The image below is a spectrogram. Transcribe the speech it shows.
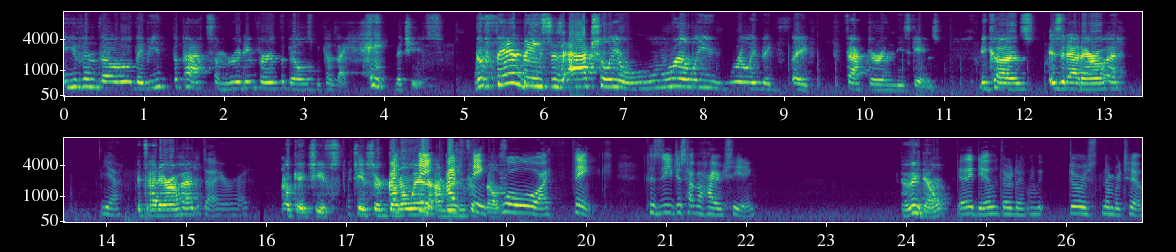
even though they beat the Pats. I'm rooting for the Bills because I hate the Chiefs. The fan base is actually a really, really big like factor in these games because is it at Arrowhead? Yeah, It's at Arrowhead. it's at Arrowhead. Okay, Chiefs. I Chiefs think- are gonna I win. Think, I'm I rooting for think. the Bills. Whoa, whoa, whoa, I think because they just have a higher seating. No, they don't. Yeah, they do. They're the they're number two.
